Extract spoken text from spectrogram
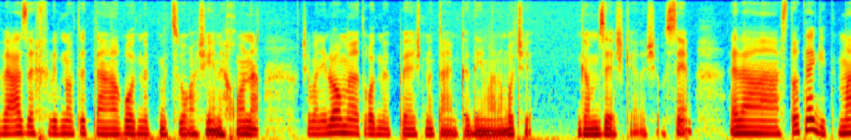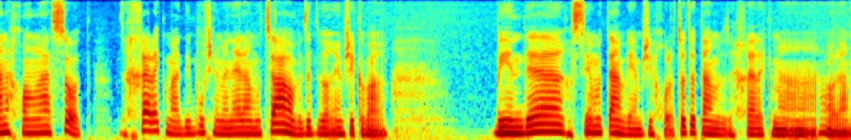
ואז איך לבנות את ה roadmap בצורה שהיא נכונה. עכשיו אני לא אומרת roadmap אה, שנתיים קדימה, למרות שגם זה יש כאלה שעושים, אלא אסטרטגית, מה נכון לעשות. זה חלק מהדיבור של מנהל המוצר, אבל זה דברים שכבר been there, עושים אותם וימשיכו לעשות אותם, וזה חלק מהעולם.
